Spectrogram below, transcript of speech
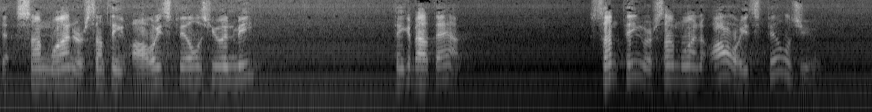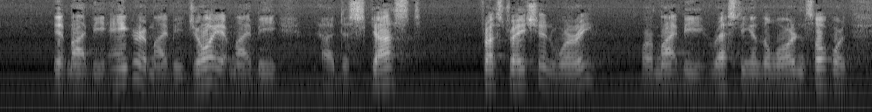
that someone or something always fills you and me? Think about that. Something or someone always fills you. It might be anger, it might be joy, it might be uh, disgust, frustration, worry, or it might be resting in the Lord and so forth.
